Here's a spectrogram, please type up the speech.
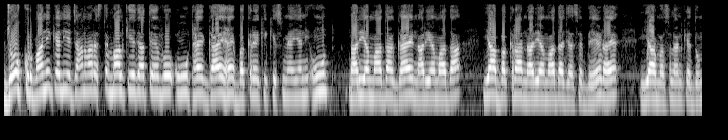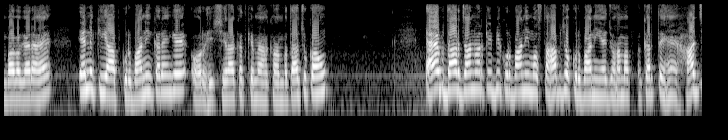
जो कुर्बानी के लिए जानवर इस्तेमाल किए जाते हैं, वो ऊँट है, गाय है, बकरे की किस्में यानी ऊँट, नारिया मादा, गाय, नारिया मादा या बकरा, नारिया मादा जैसे भेड़ है या मसलन के दुम्बा वगैरह है, इनकी आप कुर्बानी करेंगे। और शराकत के मैं हकाम बता चुका हूँ। ऐबदार जानवर की भी कुर्बानी मुस्तहब जो कुर्बानी है, जो हम करते हैं, हज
